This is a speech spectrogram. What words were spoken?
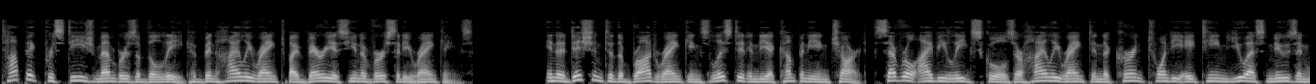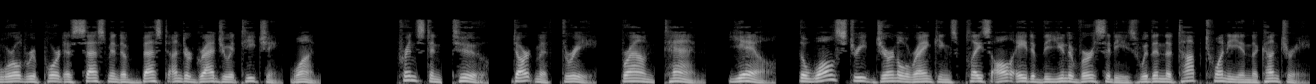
Topic prestige Members of the league have been highly ranked by various university rankings. In addition to the broad rankings listed in the accompanying chart, several Ivy League schools are highly ranked in the current 2018 U.S. News & World Report Assessment of Best Undergraduate Teaching, 1. Princeton, 2. Dartmouth, 3. Brown, 10. Yale. The Wall Street Journal rankings place all eight of the universities within the top 20 in the country.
